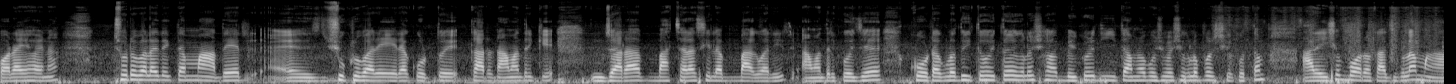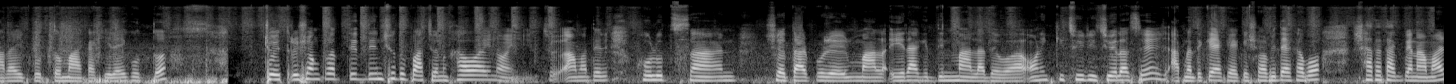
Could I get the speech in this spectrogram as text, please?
করাই হয় না। ছোটোবেলায় দেখতাম মাদের শুক্রবারে এরা করতো, কারণ আমাদেরকে যারা বাচ্চারা ছিলাম বাড়ির আমাদেরকে ওই যে কোটাগুলো ধুইতে হইতো, এগুলো সব বের করে দিয়ে দিতে, আমরা বসে বসে এগুলো পরিষ্কার করতাম। আর এইসব বড় কাজগুলো মারাই করতো, মা কাকিরাই করতো। চৈত্র সংক্রান্তির দিন শুধু পাচন খাওয়াই নয় আমাদের হলুদ স্নান তারপরে মালা, এর আগের দিন মালা দেওয়া, অনেক কিছুই রিচুয়াল আছে। আপনাদেরকে একে একে সবই দেখাবো। সাথে থাকবেন আমার।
